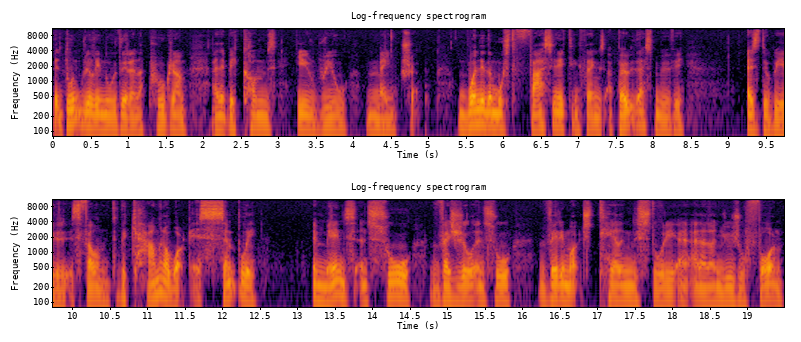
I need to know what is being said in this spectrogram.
that don't really know they're in a program, and it becomes a real mind trip. One of the most fascinating things about this movie is the way that it is filmed. The camera work is simply immense and so visual and so very much telling the story in, in, an unusual form.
